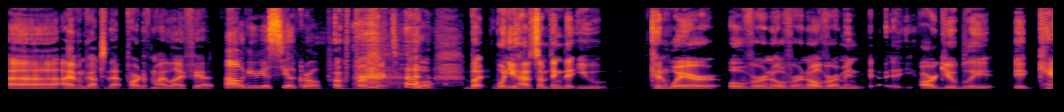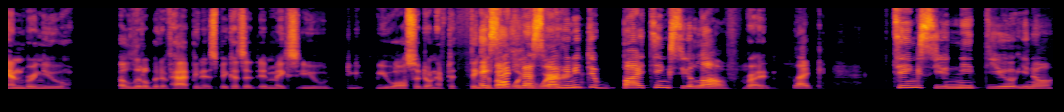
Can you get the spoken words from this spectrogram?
Uh, I haven't got to that part of my life yet. I'll give you a silk rope. Oh, perfect. Cool. but when you have something that you can wear over and over and over, I mean, arguably it can bring you a little bit of happiness because it, it makes you, you also don't have to think about Exactly. what That's you're wearing. why you need to buy things you love. right. Like things you need you you know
